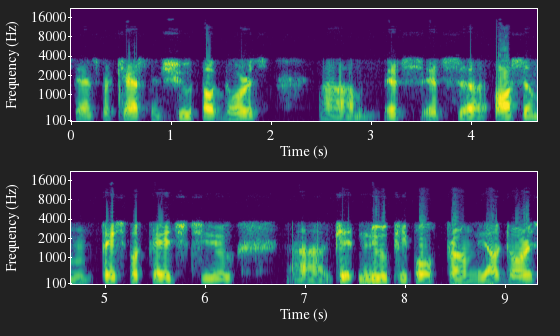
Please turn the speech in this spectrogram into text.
stands for Cast and Shoot Outdoors. Um, it's it's an awesome Facebook page to uh, get new people from the outdoors,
